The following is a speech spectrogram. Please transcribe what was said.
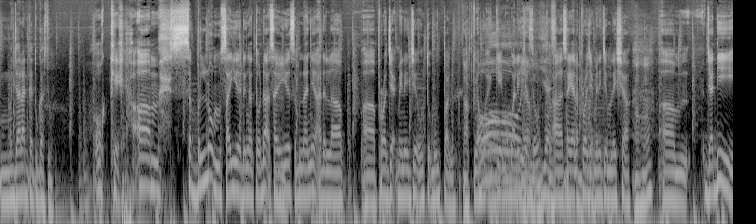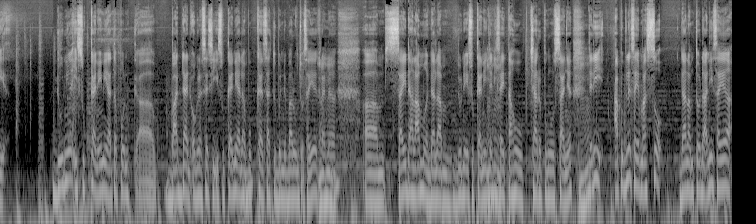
menjalankan tugas tu? Okey, um, sebelum saya dengan Todak, saya hmm. sebenarnya adalah uh, project manager untuk Munton okay. yang oh, buat game Mobile Legends tu. Yes. Uh, saya adalah project manager Malaysia. Uh-huh. Um, jadi dunia isukan ini ataupun uh, badan organisasi isukan ini adalah bukan satu benda baru untuk saya kerana mm-hmm. um, saya dah lama dalam dunia isukan ini mm-hmm. jadi saya tahu cara pengurusannya. Mm-hmm. Jadi apabila saya masuk dalam todak ni saya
